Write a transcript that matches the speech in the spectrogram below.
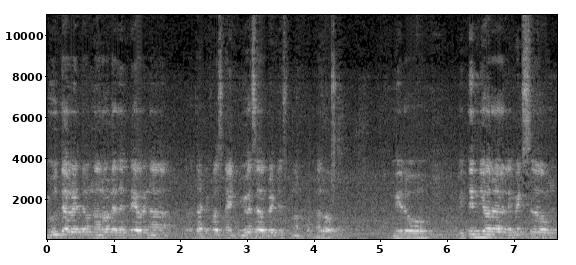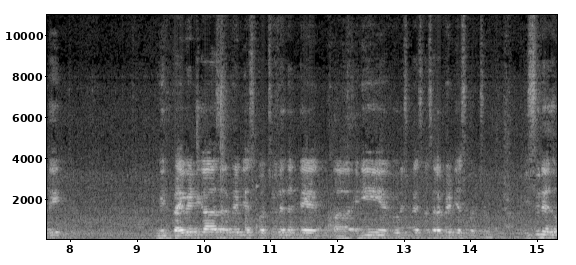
యూత్ ఎవరైతే ఉన్నారో లేదంటే ఎవరైనా thirty first night new year celebrate చేసుకుందాం అనుకుంటున్నారో మీరు విత్ ఇన్ యువర్ లిమిట్స్ ఉండి మీరు ప్రైవేట్గా సెలబ్రేట్ చేసుకోవచ్చు లేదంటే ఎనీ టూరిస్ట్ ప్లేస్లో సెలబ్రేట్ చేసుకోవచ్చు. ఇష్యూ లేదు.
